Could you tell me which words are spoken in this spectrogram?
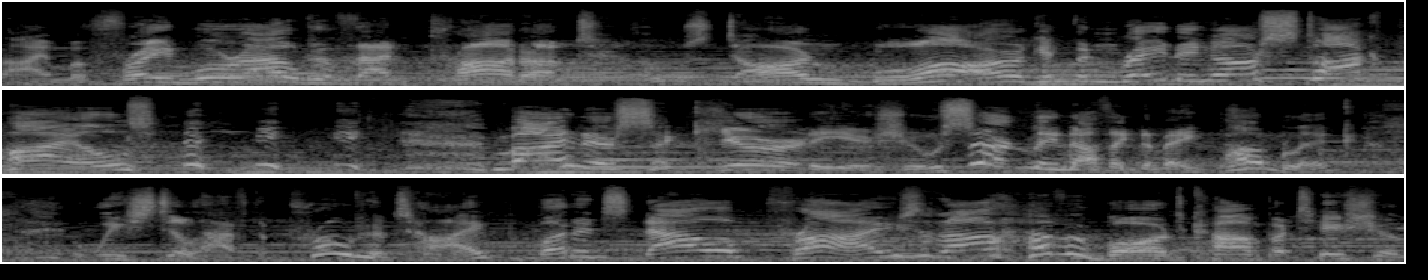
I'm afraid we're out of that product. Those darn Blarg have been raiding our stockpiles. Minor security issue, certainly nothing to make public. We still have the prototype, but it's now a prize in our hoverboard competition.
